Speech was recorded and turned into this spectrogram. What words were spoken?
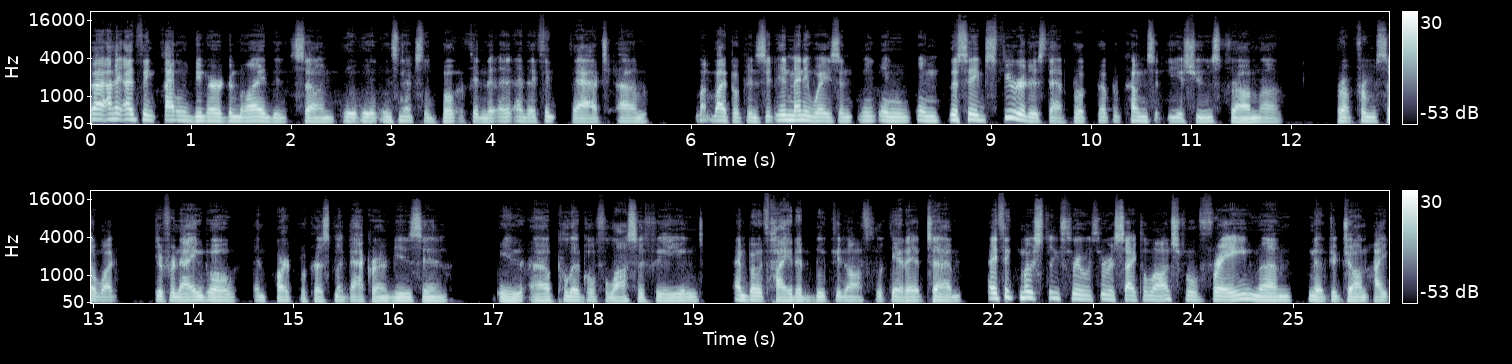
I, I think Coddling the American Mind is um is an excellent book, and and I think that um my book is in many ways in, in, in the same spirit as that book, but comes at the issues from, uh, from, from somewhat different angle in part because my background is in, in uh, political philosophy and, and both Haidt and Lukianoff look at it. Um, I think mostly through, through a psychological frame, um, you know, to John Haidt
